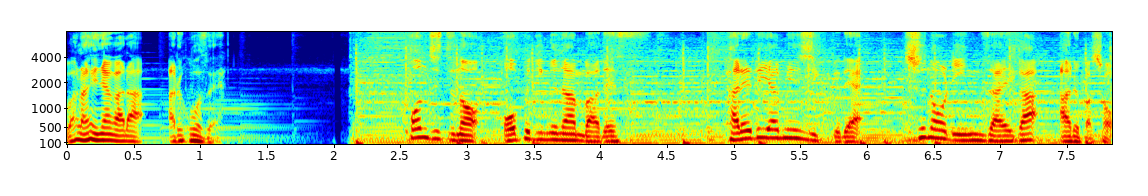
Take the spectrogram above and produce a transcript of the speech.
笑いながら歩こうぜ。本日のオープニングナンバーです。ハレルヤミュージックで主の臨在がある場所。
